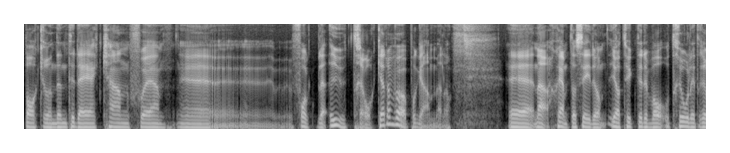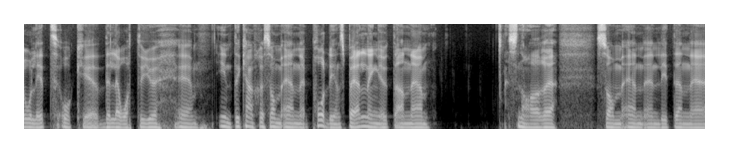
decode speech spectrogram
Bakgrunden till det kanske eh, folk blir uttråkade av våra program. Eller? Eh, nej, skämt åsido. Jag tyckte det var otroligt roligt och eh, det låter ju eh, inte kanske som en poddinspelning utan eh, snarare som en, en liten, eh,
